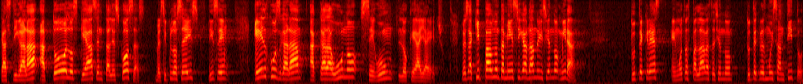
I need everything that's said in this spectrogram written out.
castigará a todos los que hacen tales cosas. Versículo 6 dice, Él juzgará a cada uno según lo que haya hecho. Entonces aquí Pablo también sigue hablando y diciendo, mira, tú te crees, en otras palabras, está diciendo, tú te crees muy santito.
